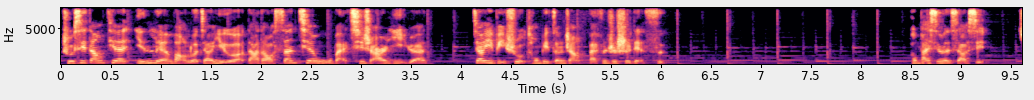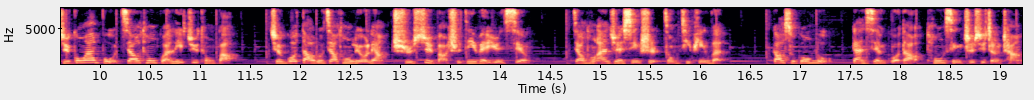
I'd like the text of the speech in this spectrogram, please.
除夕当天，银联网络交易额达到三千五百七十二亿元，交易笔数同比增长百分之十点四。澎湃新闻消息，据公安部交通管理局通报，全国道路交通流量持续保持低位运行，交通安全形势总体平稳，高速公路、干线国道通行秩序正常。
